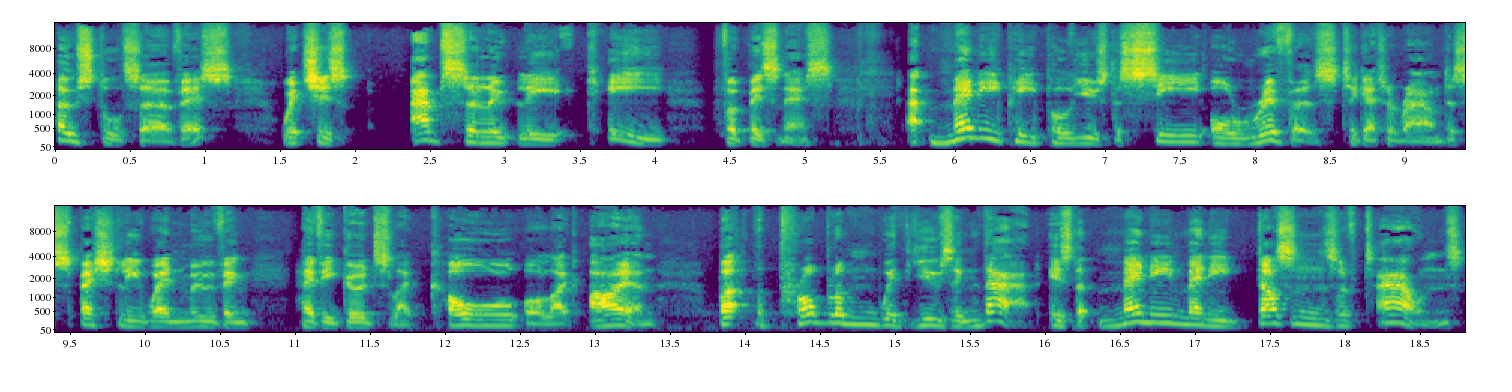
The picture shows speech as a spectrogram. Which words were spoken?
postal service, which is absolutely key for business. Uh, many people use the sea or rivers to get around, especially when moving heavy goods like coal or like iron. But the problem with using that is that many, many dozens of towns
